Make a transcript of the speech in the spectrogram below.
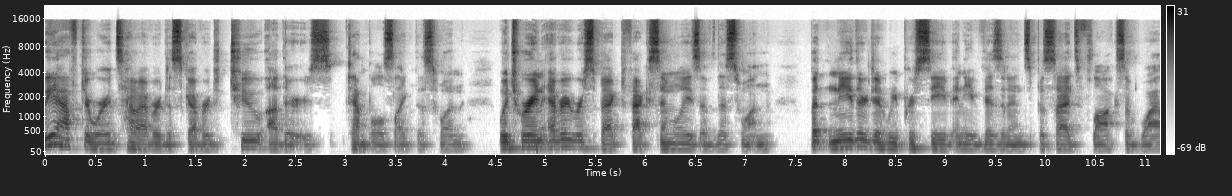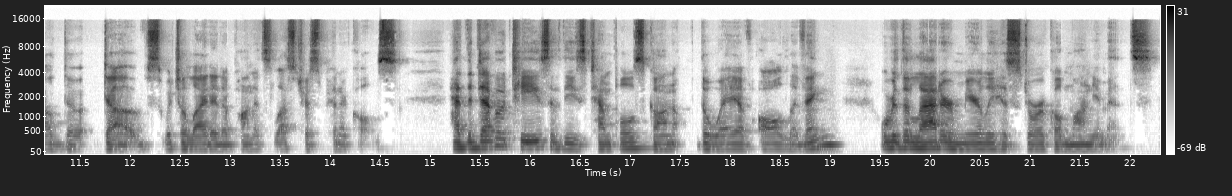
We afterwards, however, discovered two others, temples like this one, which were in every respect facsimiles of this one, but neither did we perceive any visitants besides flocks of wild do doves, which alighted upon its lustrous pinnacles. Had the devotees of these temples gone the way of all living, or were the latter merely historical monuments?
